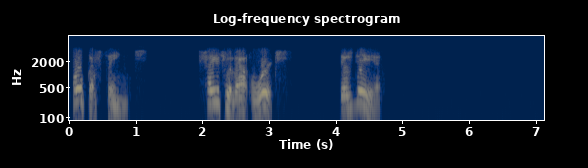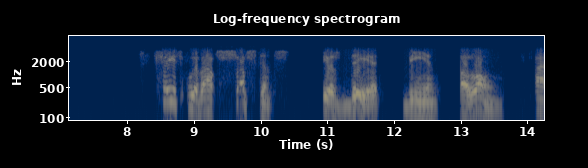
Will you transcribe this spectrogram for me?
spoke of things. Faith without works is dead. Faith without substance is dead being alone. I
